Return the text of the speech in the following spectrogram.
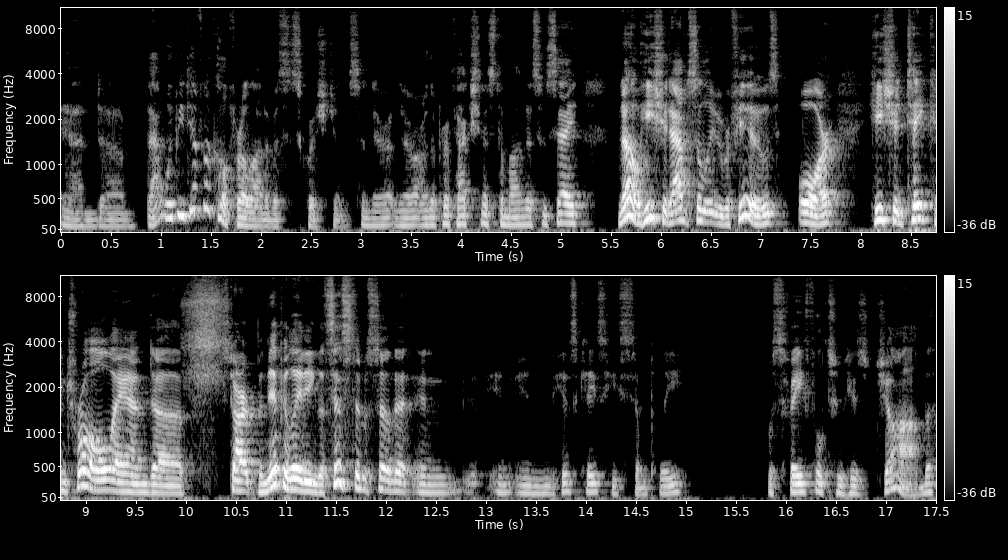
And um, that would be difficult for a lot of us as Christians. And there, there are the perfectionists among us who say, no, he should absolutely refuse, or he should take control and uh, start manipulating the system so that, in, in, in his case, he simply was faithful to his job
